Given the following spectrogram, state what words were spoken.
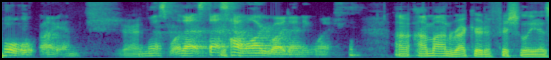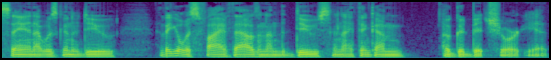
fall, right? And, Right. and that's what that's that's how I ride anyway. I'm on record officially as saying I was going to do. I think it was five thousand on the Deuce, and I think I'm a good bit short yet.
